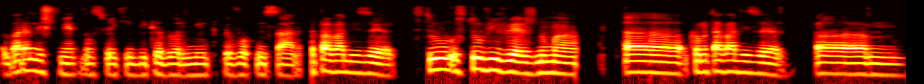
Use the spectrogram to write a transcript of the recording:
agora neste momento não se vê aqui indicador nenhum porque eu vou começar. Eu estava a dizer, se tu, se tu vives numa, uh, como eu estava a dizer, um,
